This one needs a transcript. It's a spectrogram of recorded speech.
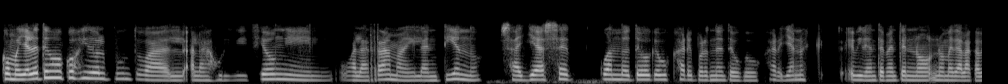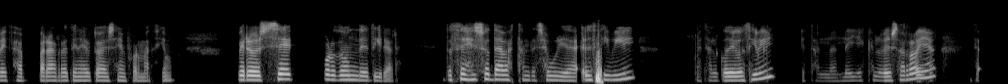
como ya le tengo cogido el punto al- a la jurisdicción y, o a la rama y la entiendo, o sea, ya sé cuándo tengo que buscar y por dónde tengo que buscar. Ya no es que, evidentemente, no, no me da la cabeza para retener toda esa información, pero sé por dónde tirar. Entonces, eso da bastante seguridad. El civil, está el Código Civil, están las leyes que lo desarrollan, está-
